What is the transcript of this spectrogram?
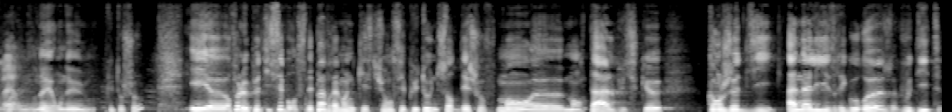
On est, on est plutôt chaud. Et euh, enfin, le petit C, bon, ce n'est pas vraiment une question, c'est plutôt une sorte d'échauffement euh, mental, puisque quand je dis analyse rigoureuse, vous dites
